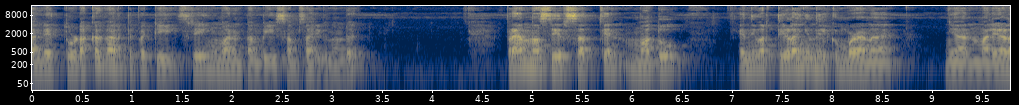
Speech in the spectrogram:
തന്റെ തുടക്കകാലത്തെപ്പറ്റി ശ്രീകുമാരൻ തമ്പി സംസാരിക്കുന്നുണ്ട്. പ്രേം നസീർ സത്യൻ മധു എന്നിവർ തിളങ്ങി നിൽക്കുമ്പോഴാണ് ഞാൻ മലയാള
